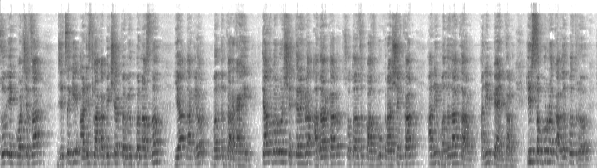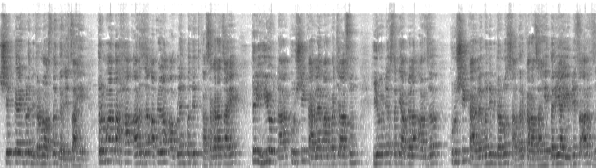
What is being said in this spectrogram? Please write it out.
जो एक वर्षाचा ज्याचं की अडीच लाखापेक्षा कमी उत्पन्न असणं या दाखल्यावर बंधनकारक आहे. त्याचबरोबर शेतकऱ्यांकडे आधार कार्ड स्वतःचं पासबुक राशन कार्ड आणि मतदान कार्ड आणि पॅन कार्ड ही संपूर्ण कागदपत्र शेतकऱ्यांकडे मित्रांनो असणं गरजेचं आहे. तर मग आता हा अर्ज आपल्याला ऑफलाईन पद्धतीत कसा करायचा आहे? तर ही योजना कृषी कार्यालयामार्फतची असून ही योजनेसाठी आपल्याला अर्ज कृषी कार्यालयामध्ये मित्रांनो सादर करायचा आहे. तर या योजनेचा अर्ज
